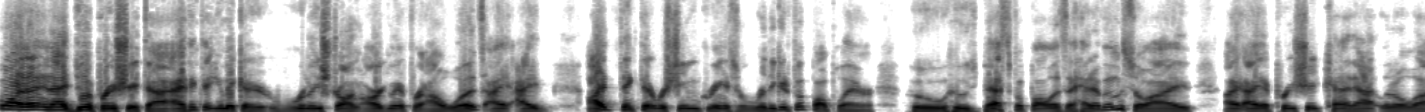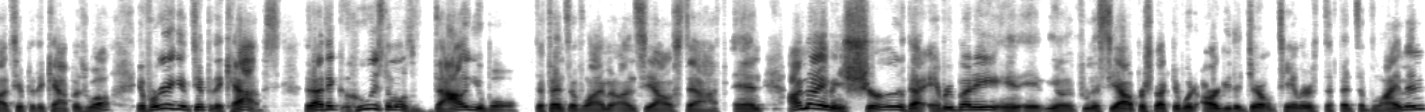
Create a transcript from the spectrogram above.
Well, and I do appreciate that. I think that you make a really strong argument for Al Woods. I I I think that Rasheem Green is a really good football player who whose best football is ahead of him. So I I, I appreciate kind of that little uh, tip of the cap as well. If we're gonna give tip of the caps, then I think who is the most valuable defensive lineman on Seattle staff. And I'm not even sure that everybody, in, in, you know, from the Seattle perspective, would argue that Gerald Taylor is defensive lineman,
